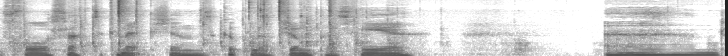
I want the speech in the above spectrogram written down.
four SATA connections, a couple of jumpers here, and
